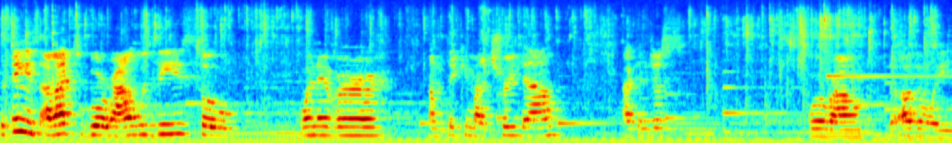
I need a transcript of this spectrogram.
The thing is, I like to go around with these, so whenever I'm taking my tree down, I can just go around the other way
